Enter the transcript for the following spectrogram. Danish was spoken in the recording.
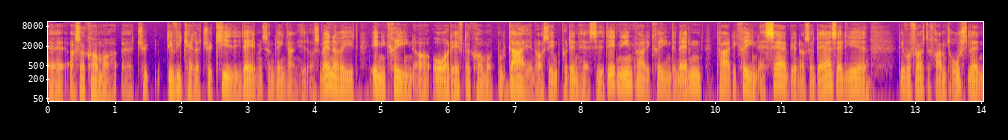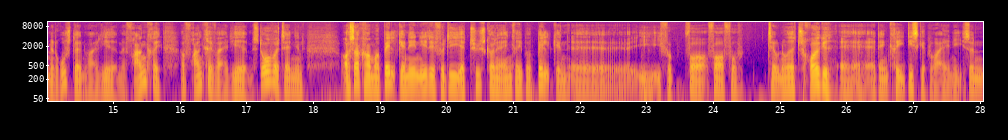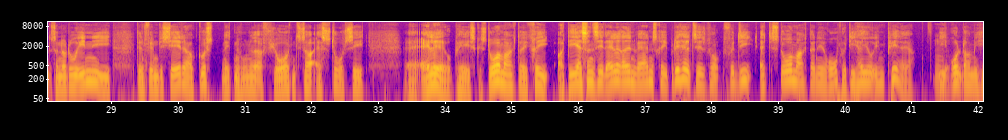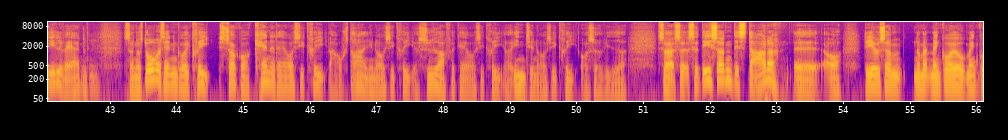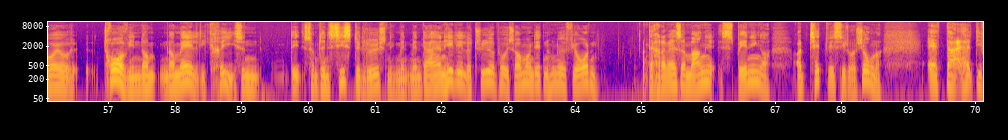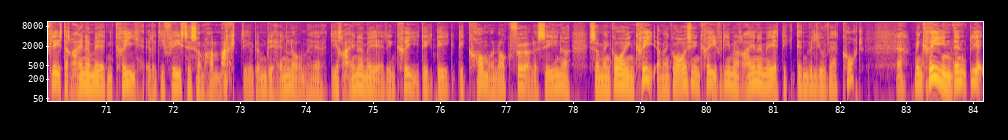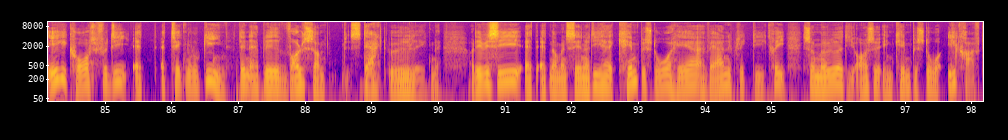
øh, og så kommer øh, det, vi kalder Tyrkiet i dag, men som dengang hed Osmaneriet, ind i krigen, og året efter kommer Bulgarien også ind på den her side. Det er den ene part i krigen. Den anden part i krigen er Serbien, og så deres allierede. Det var først og fremmest Rusland, men Rusland var allieret med Frankrig, og Frankrig var allieret med Storbritannien. Og så kommer Belgien ind i det, fordi at tyskerne angriber Belgien øh, i, i for, for, for at få til noget af trykket af, af den krig, de skal på vej ind i. Så, så når du er inde i den 5. 6. august 1914, så er stort set øh, alle europæiske stormagter i krig, og det er sådan set allerede en verdenskrig på det her tidspunkt, fordi at stormagterne i Europa, de har jo imperier mm. i, rundt om i hele verden. Mm. Så når Storbritannien går i krig, så går Kanada også i krig, og Australien også i krig, og Sydafrika også i krig, og Indien også i krig, og så videre. Så, så, så det er sådan, det starter, øh, og det er jo som, når man, man, går jo, man går jo, tror vi normalt i krig, sådan det, som den sidste løsning, men, men der er en hel del, der tyder på i sommeren 1914, der har der været så mange spændinger og tæt ved situationer, at der er, de fleste regner med, at en krig, eller de fleste, som har magt, det er jo dem, det handler om her, de regner med, at en krig, det, det, det kommer nok før eller senere. Så man går i en krig, og man går også i en krig, fordi man regner med, at det, den vil jo være kort. Ja. Men krigen, den bliver ikke kort, fordi at, at teknologien, den er blevet voldsomt stærkt ødelæggende. Og det vil sige, at, at når man sender de her kæmpe store hære af værnepligtige krig, så møder de også en kæmpe stor ildkraft.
